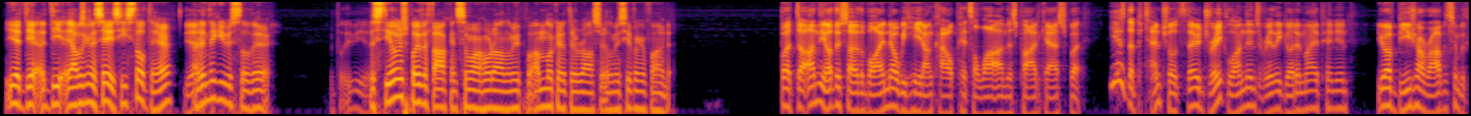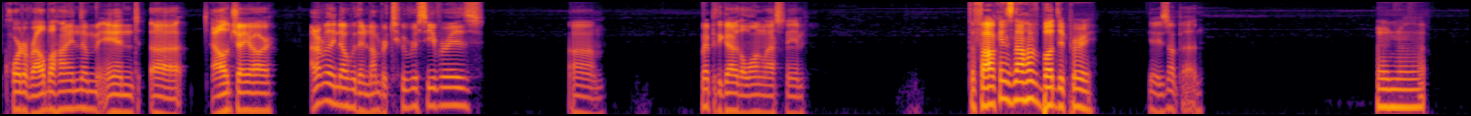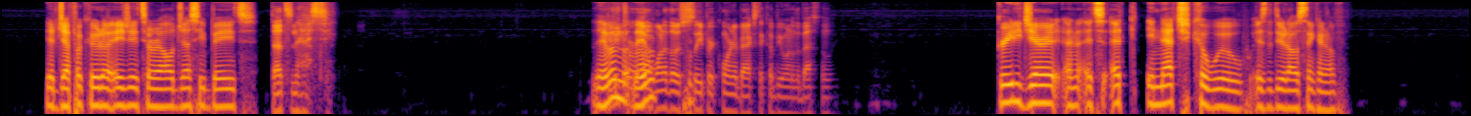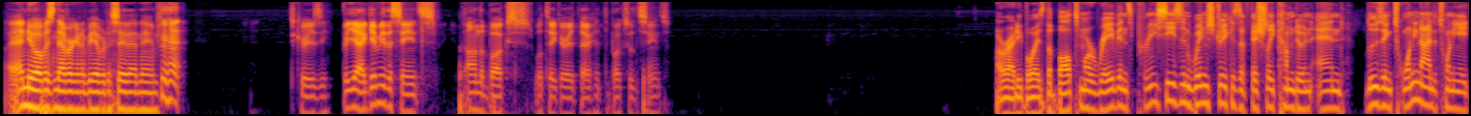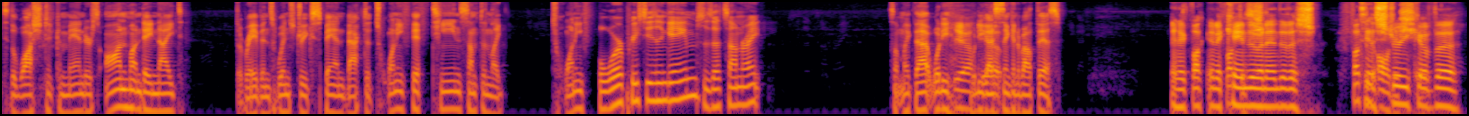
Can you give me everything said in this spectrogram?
yeah, D- D- I was gonna say, is he still there? Yeah. I didn't think he was still there. I believe he is. The. Steelers play the Falcons tomorrow. Hold on, let me. Pull, I'm looking at their roster. Let me see if I can find it. But uh, on the other side of the ball, I know we hate on Kyle Pitts a lot on this podcast, but he has the potential. It's there. Drake London's really good in my opinion. You have Bijan Robinson with Cordarrelle behind them and uh, LJR. I don't really know who their number two receiver is. Um, might be the guy with the long last name. The Falcons now have Bud Dupree. Yeah, he's not bad. I didn't know that. Yeah, Jeff Okudah, AJ Terrell, Jessie Bates. That's nasty. They have, AJ an, they have one of those sleeper cornerbacks that could be one of the best in the league. Grady Jarrett, and it's Et Inech Kawu is the dude I was thinking of. I, I knew I was never gonna be able to say that name. it's crazy. But yeah, give me the Saints on the Bucks. We'll take it right there. Hit the Bucks with the Saints. Alrighty, boys. The Baltimore Ravens preseason win streak has officially come to an end, losing 29 to 28 to the Washington Commanders on Monday night. The Ravens win streak spanned back to 2015, something like 24 preseason games. Does that sound right? Something like that. What do you Yeah. What are you guys thinking about this? And it Fuck- and it fuck came this to an end of the sh- Fuck to the this streak of the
